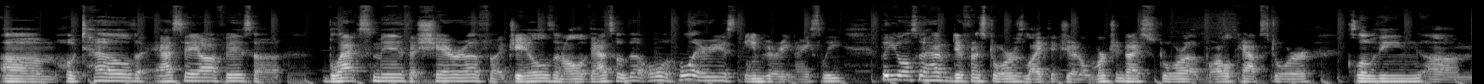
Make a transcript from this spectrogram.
um, hotel, the assay office, a blacksmith, a sheriff, uh, jails, and all of that. So the whole, whole area is themed very nicely. But you also have different stores like the general merchandise store, a bottle cap store, clothing, um,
